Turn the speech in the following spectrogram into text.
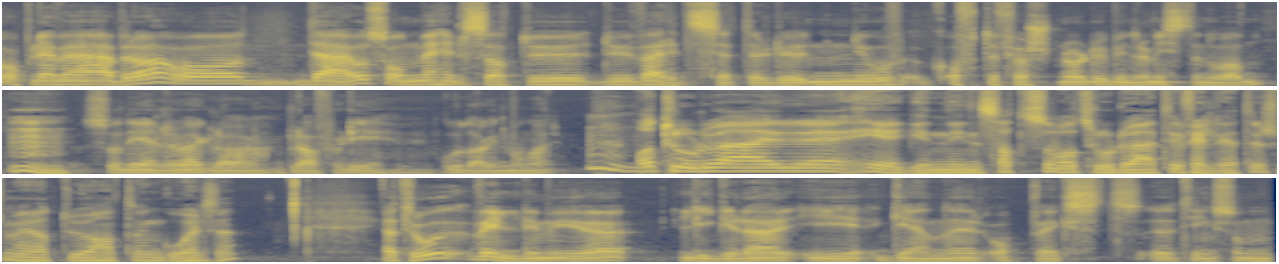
opplever jeg er bra, og det er jo sånn med helse at du, du verdsetter du den jo ofte først når du begynner å miste noe av den. Mm. Så det gjelder å være glad, glad for de gode dagene man har. Hva tror du er eh, egeninnsats, og hva tror du er tilfeldigheter som gjør at du har hatt en god helse? Jeg tror veldig mye ligger der i gener, oppvekst, eh, ting som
